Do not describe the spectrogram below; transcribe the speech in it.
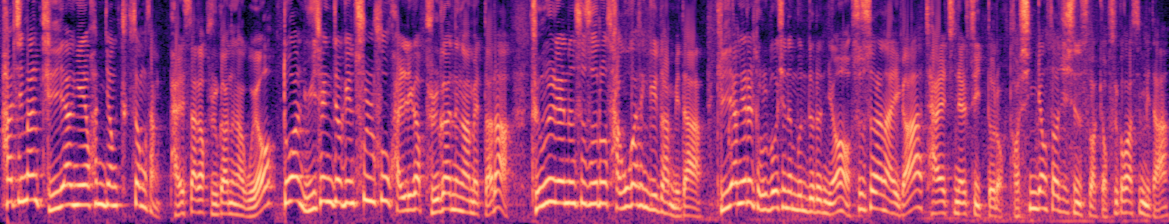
하지만 길냥이의 환경 특성상 발사가 불가능하고요. 또한 위생적인 술후 관리가 불가능함에 따라 드물게는 수술 후 사고가 생기기도 합니다. 길냥이를 돌보시는 분들은요, 수술한 아이가 잘 지낼 수 있도록 더 신경 써주시는 수밖에 없을 것 같습니다.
